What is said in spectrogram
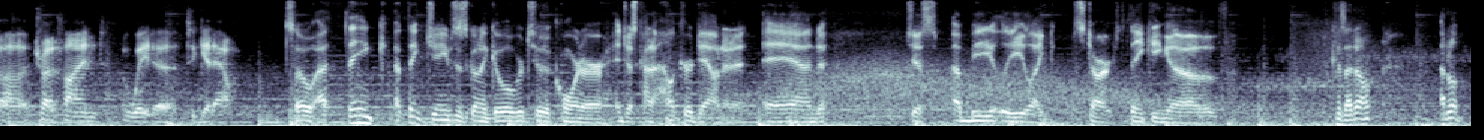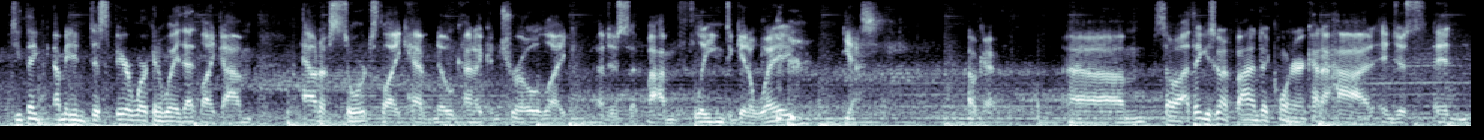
uh, try to find a way to, to get out? So I think I think James is going to go over to a corner and just kind of hunker down in it and just immediately like start thinking of because I don't I don't do you think I mean does fear work in a way that like I'm out of sorts like have no kind of control like I just I'm fleeing to get away Yes. okay um so I think he's going to find a corner and kind of hide and just and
